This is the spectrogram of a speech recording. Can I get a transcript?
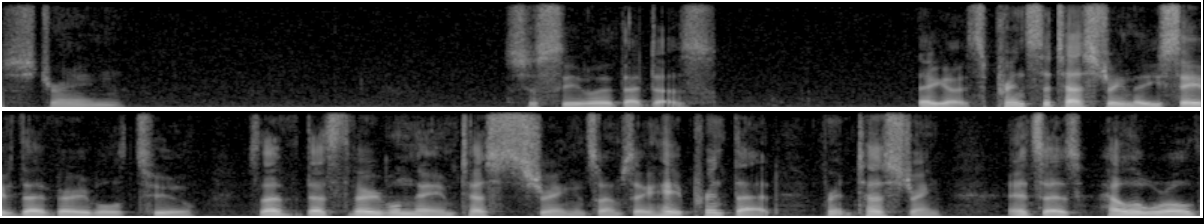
string. Let's just see what that does. There you go. It prints the test string that you saved that variable to. So that that's the variable name, test string. And so I'm saying, hey, print that. Print test string. And it says, hello world,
